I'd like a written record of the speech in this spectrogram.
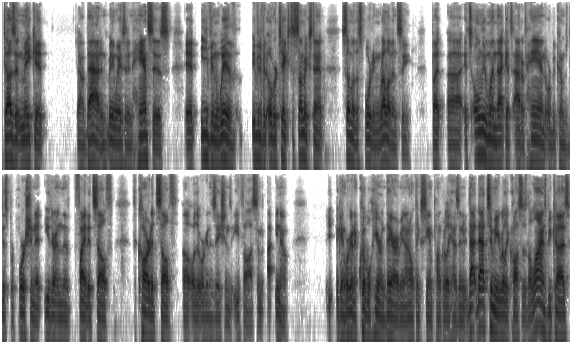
doesn't make it uh, bad. In many ways, it enhances it, even with even if it overtakes to some extent some of the sporting relevancy. But uh, it's only when that gets out of hand or becomes disproportionate, either in the fight itself, the card itself, uh, or the organization's ethos. And uh, you know, again, we're going to quibble here and there. I mean, I don't think CM Punk really has any. That that to me really crosses the lines because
